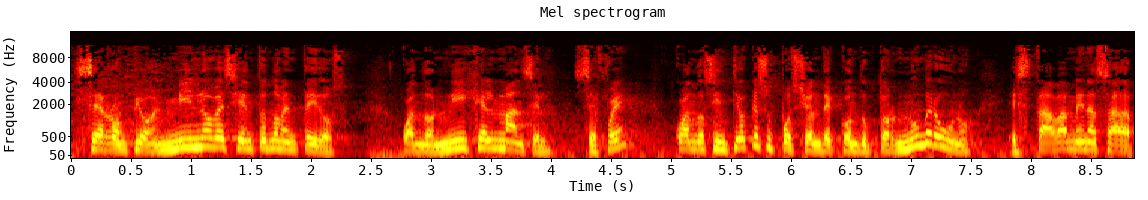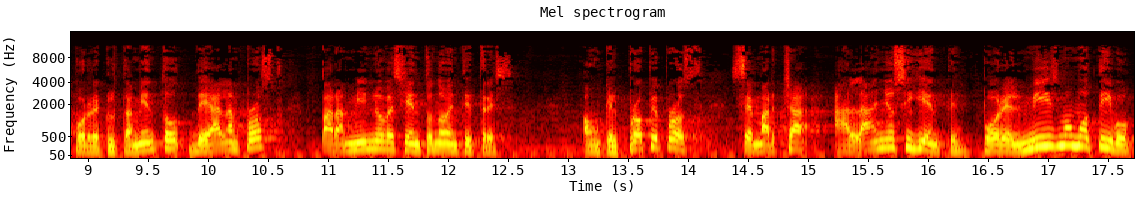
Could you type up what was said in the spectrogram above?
se rompió en 1992, cuando Nigel Mansell se fue cuando sintió que su posición de conductor número uno estaba amenazada por reclutamiento de Alan Prost para 1993, aunque el propio Prost se marcha al año siguiente por el mismo motivo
